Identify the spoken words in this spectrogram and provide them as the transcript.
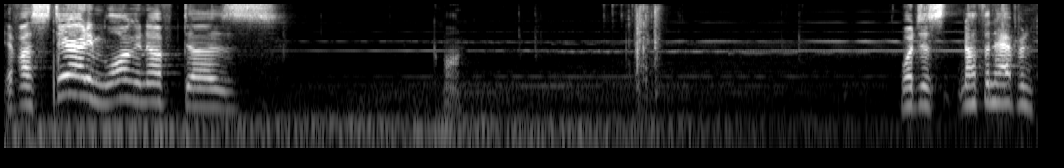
If I stare at him long enough, does... Come on. What just... Nothing happened?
